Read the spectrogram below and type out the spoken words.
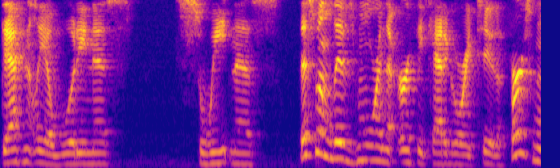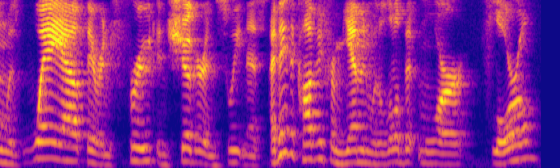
Definitely a woodiness, sweetness, this one lives more in the earthy category too. The first one was way out there in fruit and sugar and sweetness. I think the coffee from Yemen was a little bit more floral,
